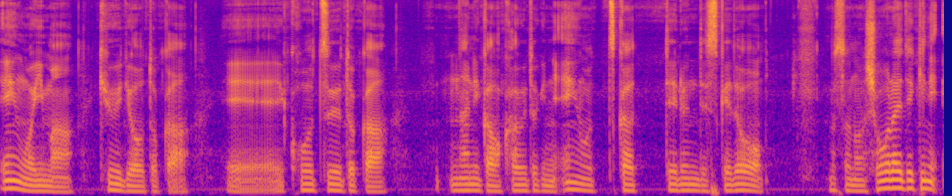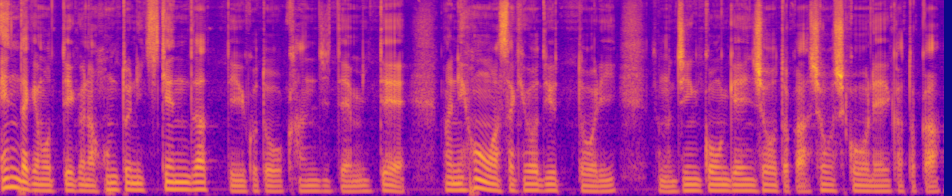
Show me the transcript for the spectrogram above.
円を今給料とか、えー、交通とか何かを買う時に円を使ってるんですけどその将来的に円だけ持っていくのは本当に危険だっていうことを感じてみて、まあ、日本は先ほど言った通りそり人口減少とか少子高齢化とか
